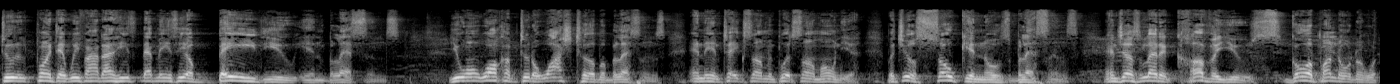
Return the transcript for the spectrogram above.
To the point that we found out that means he'll bathe you in blessings. You won't walk up to the wash tub of blessings and then take some and put some on you, but you'll soak in those blessings and just let it cover you. Go up under the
